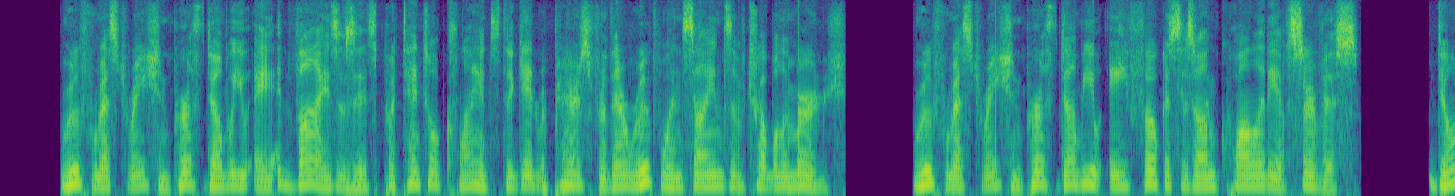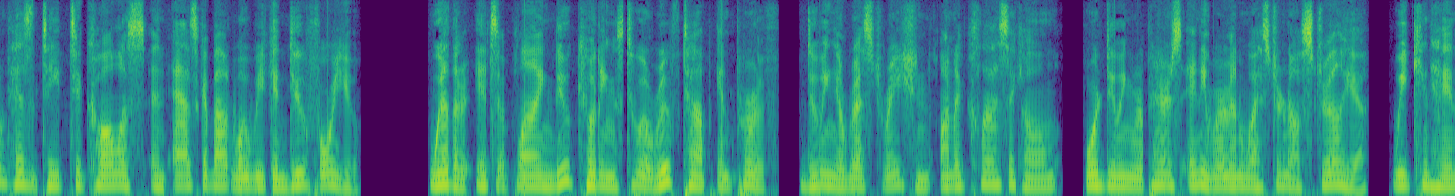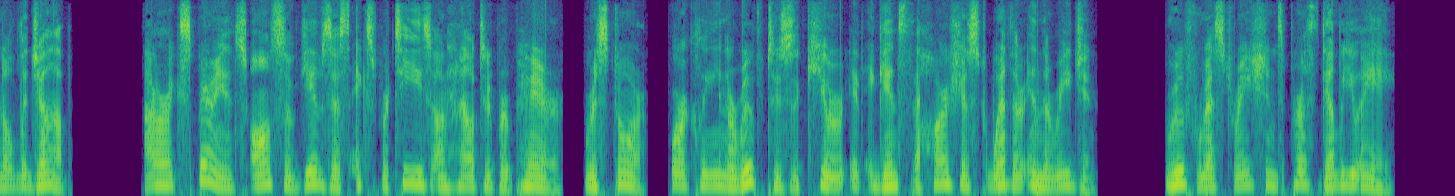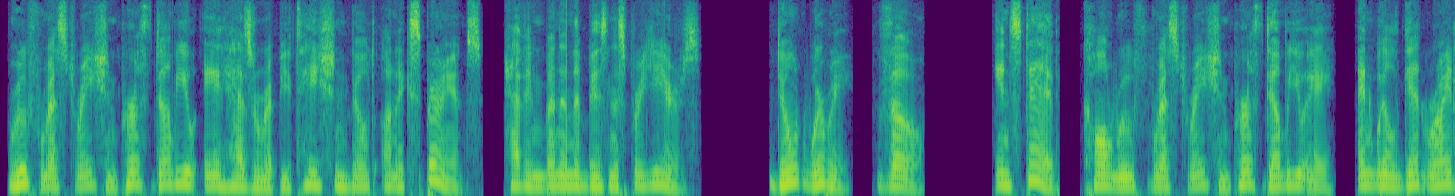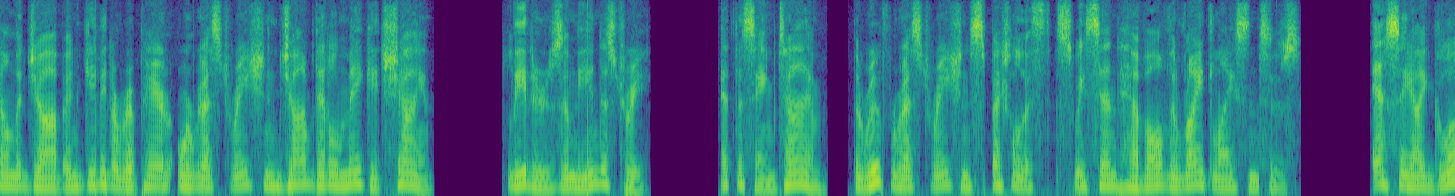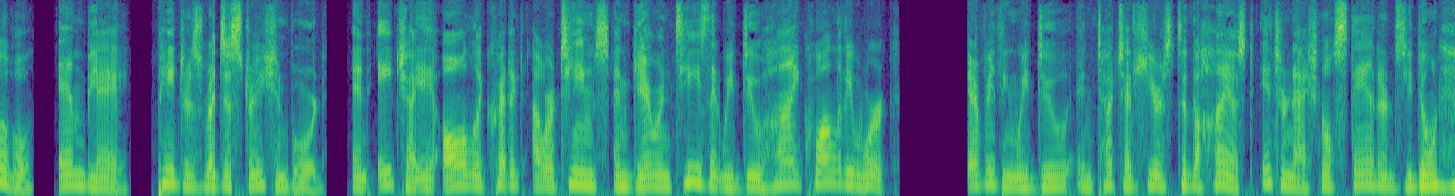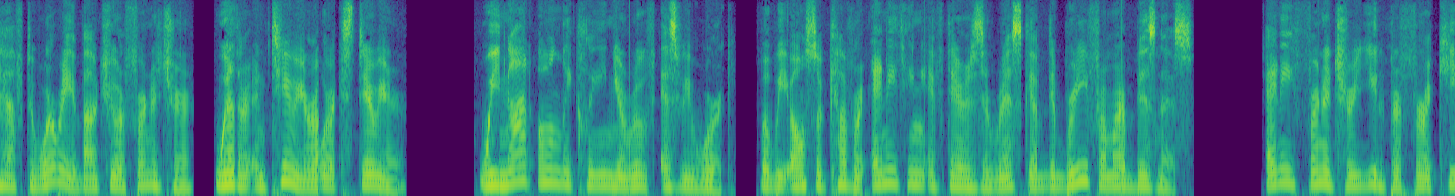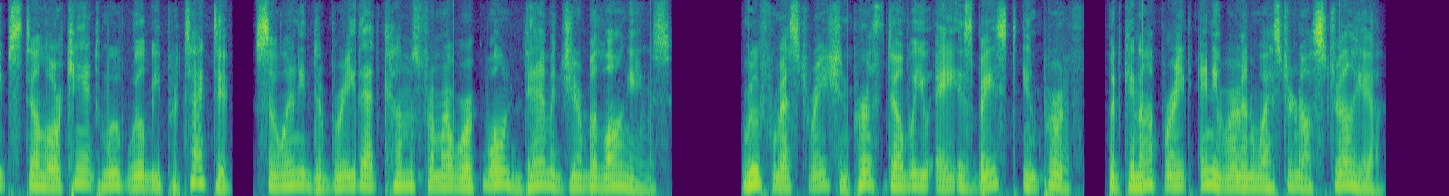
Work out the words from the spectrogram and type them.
Roof Restoration Perth WA advises its potential clients to get repairs for their roof when signs of trouble emerge. Roof Restoration Perth WA focuses on quality of service. Don't hesitate to call us and ask about what we can do for you. Whether it's applying new coatings to a rooftop in Perth, doing a restoration on a classic home, or doing repairs anywhere in Western Australia, we can handle the job. Our experience also gives us expertise on how to prepare, restore, or clean a roof to secure it against the harshest weather in the region. Roof Restorations Perth WA Roof Restoration Perth WA has a reputation built on experience, having been in the business for years. Don't worry, though. Instead, call Roof Restoration Perth WA, and we'll get right on the job and give it a repair or restoration job that'll make it shine. Leaders in the industry. At the same time, the roof restoration specialists we send have all the right licenses. SAI Global, MBA, Painters Registration Board, and HIA all accredit our teams and guarantees that we do high quality work. Everything we do and touch adheres to the highest international standards you don't have to worry about your furniture, whether interior or exterior. We not only clean your roof as we work, but we also cover anything if there is a risk of debris from our business. Any furniture you'd prefer keep still or can't move will be protected so any debris that comes from our work won't damage your belongings. Roof Restoration Perth WA is based in Perth, but can operate anywhere in Western Australia.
